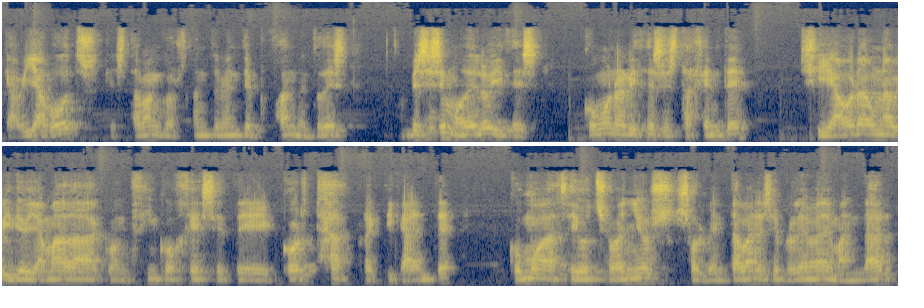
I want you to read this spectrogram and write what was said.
que había bots que estaban constantemente empujando. Entonces, ves ese modelo y dices, ¿cómo narices esta gente si ahora una videollamada con 5G se te corta prácticamente? Cómo hace ocho años solventaban ese problema de mandar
